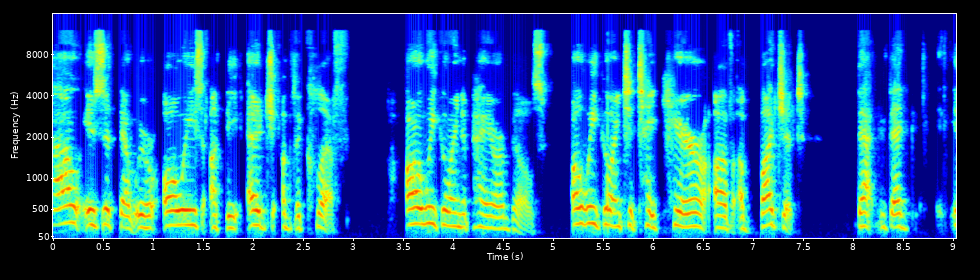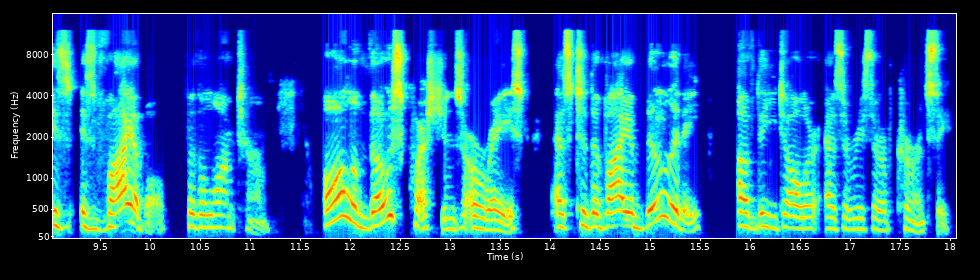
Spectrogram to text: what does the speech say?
how is it that we're always at the edge of the cliff? Are we going to pay our bills? Are we going to take care of a budget that, that is, is viable for the long term? All of those questions are raised as to the viability of the dollar as a reserve currency.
